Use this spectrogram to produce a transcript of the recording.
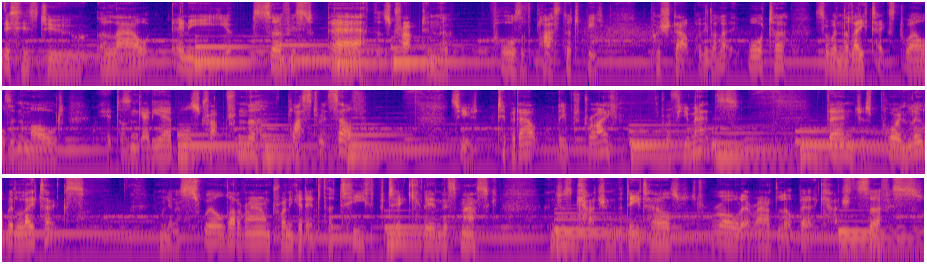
This is to allow any surface air that's trapped in the pores of the plaster to be pushed out by the water, so when the latex dwells in the mould it doesn't get any air balls trapped from the plaster itself. So you tip it out, leave it dry for a few minutes, then just pour in a little bit of latex. And we're going to swirl that around, trying to get it into the teeth, particularly in this mask, and just catching the details. Just roll it around a little bit, catch the surface,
